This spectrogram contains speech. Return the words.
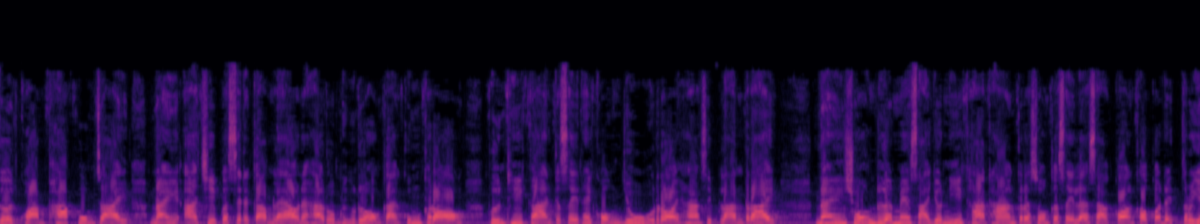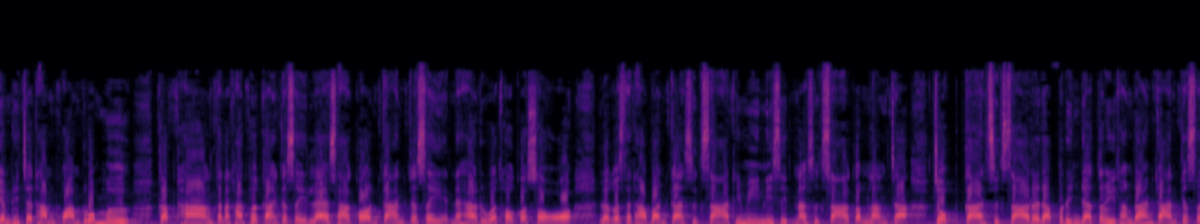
เกิดความภาคภูมิใจในอาชีพเกษตรกรรมแล้วนะคะรวมถึงเรื่องของการคุ้มครอง พื้นที่การเกษตรให้คงอยู่ 150 ล้านไร่ ในช่วงเดือนเมษายนนี้ค่ะทางกระทรวงเกษตรและสหกรณ์เขาก็ได้เตรียมที่จะทำความร่วมมือกับทางธนาคารเพื่อการเกษตรและสหกรณ์การเกษตรนะคะหรือว่าทกสแล้วก็สถาบันการศึกษาที่มีนิสิตนักศึกษากำลังจะจบการศึกษาระดับปริญญาตรีทางด้านการเกษ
